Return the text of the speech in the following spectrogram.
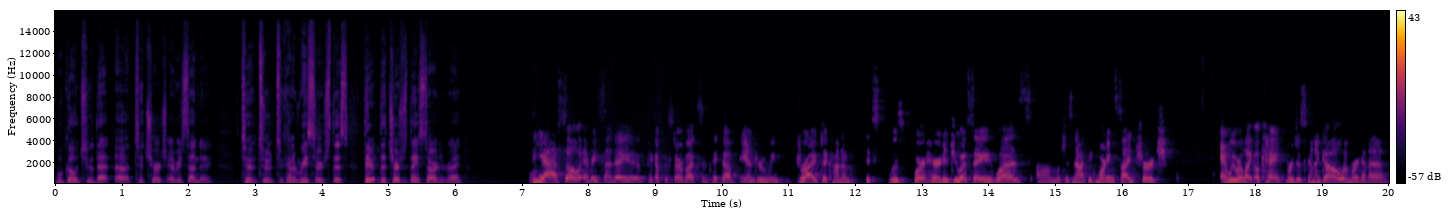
would go to that uh, to church every Sunday to, to, to kind of research this. They're, the church that they started, right? Yeah, so every Sunday, I pick up the Starbucks and pick up Andrew, and we drive to kind of it was where Heritage USA was, um, which is now I think Morningside Church, and we were like, okay, we're just gonna go and we're gonna,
